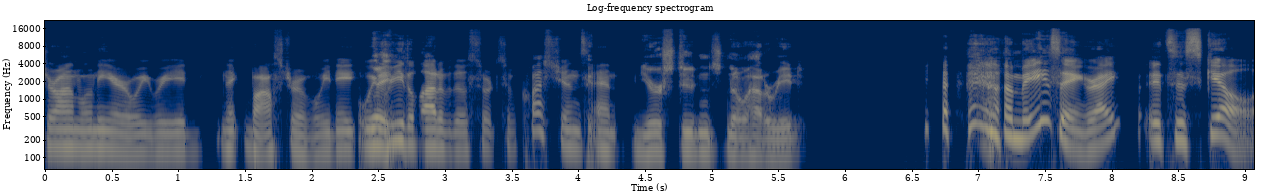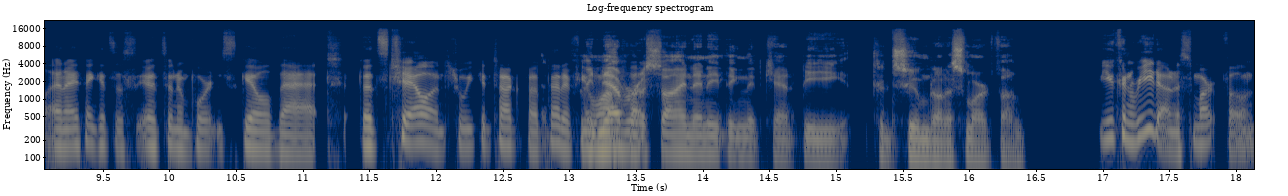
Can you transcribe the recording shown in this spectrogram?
Jaron Lanier, we read Nick Bostrom, we, need, we Wait. read a lot of those sorts of questions. And Your students know how to read. amazing, right? It's a skill. And I think it's a, it's an important skill that that's challenged. We can talk about that if you I want. never but assign anything that can't be consumed on a smartphone. You can read on a smartphone.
